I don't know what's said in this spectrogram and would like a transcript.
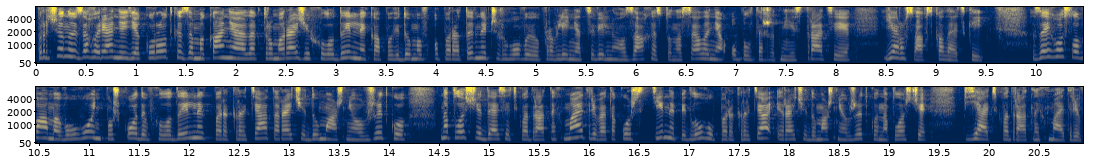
Причиною загоряння є коротке замикання електромережі холодильника, повідомив оперативний черговий управління цивільного захисту населення облдержадміністрації Ярослав Скалецький. За його словами, вогонь пошкодив холодильник, перекриття та речі домашнього вжитку на площі 10 квадратних метрів, а також стіни, підлогу, перекриття і речі домашнього вжитку на площі 5 квадратних метрів.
